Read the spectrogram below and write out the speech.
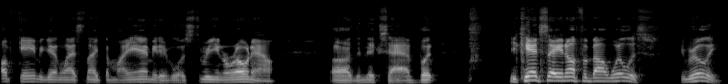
tough game again last night to Miami, they've lost three in a row now. Uh, the Knicks have, but you can't say enough about Willis, really.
